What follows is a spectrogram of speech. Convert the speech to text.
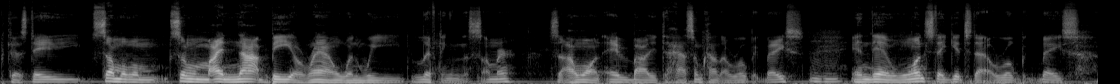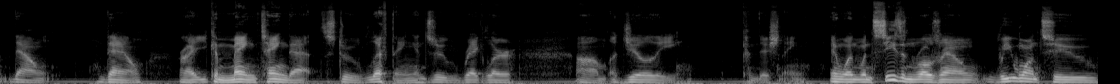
Because they some of them some of them might not be around when we lifting in the summer. So I want everybody to have some kind of aerobic base, mm-hmm. and then once they get to that aerobic base down down, right? You can maintain that through lifting and through regular um, agility conditioning. And when when season rolls around, we want to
